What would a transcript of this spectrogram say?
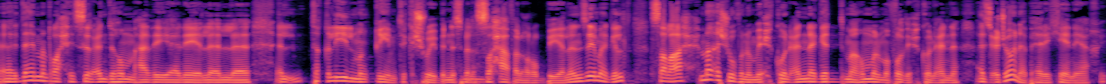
دائما راح يصير عندهم هذه يعني التقليل من قيمتك شوي بالنسبة للصحافة الأوروبية. لأن زي ما قلت صلاح ما أشوف انهم يحكون عنه قد ما هم المفروض يحكون عنه. أزعجونا بهاري كين يا أخي.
